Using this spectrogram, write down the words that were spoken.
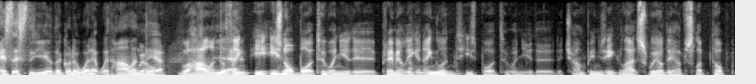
Is this the year they're going to win it with Haaland well, there? With Haaland, I think he, he's not bought to win you the Premier League in England. He's bought to win you the, the Champions League. That's where they have slipped up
